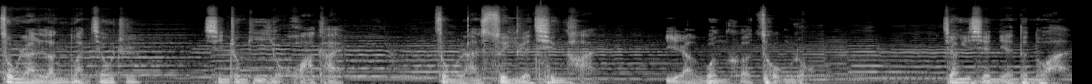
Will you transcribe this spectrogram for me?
纵然冷暖交织。心中亦有花开，纵然岁月清寒，依然温和从容。将一些年的暖，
